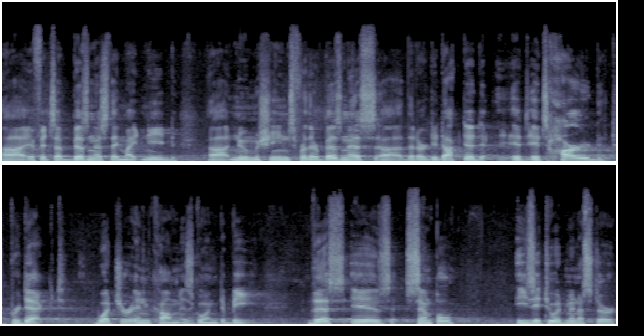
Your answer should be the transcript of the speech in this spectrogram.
uh, if it's a business, they might need uh, new machines for their business uh, that are deducted. It, it's hard to predict what your income is going to be. This is simple, easy to administer,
